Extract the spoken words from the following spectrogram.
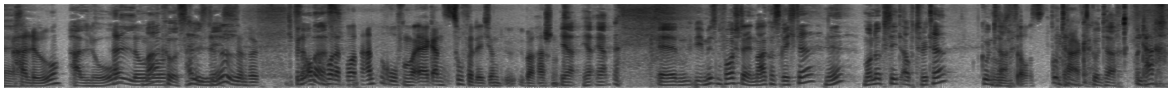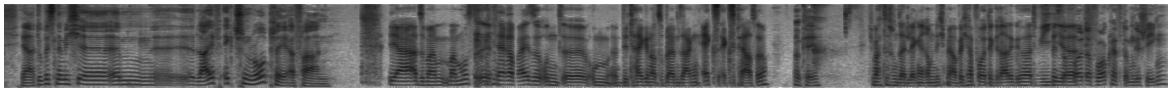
Hallo? Hallo? Hallo. Markus, grüß Hallo. Ich bin So was. aufgefordert worden, anzurufen, äh, ganz zufällig und überraschend. Ja, ja, ja. ähm, wir müssen vorstellen, Markus Richter, ne? Monoxid auf Twitter. Guten Tag. aus. Guten Tag. Guten Tag. Und ach, Ja, du bist nämlich äh, ähm, äh, Live-Action-Roleplay erfahren. Ja, also man, man muss äh, fairerweise und äh, um detailgenau zu bleiben, sagen, Ex-Experte. Okay. Ich mache das schon seit längerem nicht mehr, aber ich habe heute gerade gehört, wie Bist du auf ihr, World of Warcraft umgestiegen?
